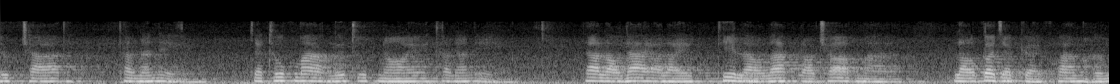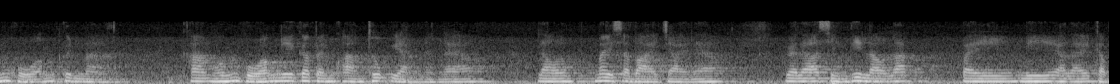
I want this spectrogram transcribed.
ทุกข์ช้าเท่านั้นเอง จะทุกข์มากหรือทุกข์น้อยเท่านั้นเอง ถ้าเราได้อะไรที่เรารักเราชอบมา เราก็จะเกิดความหึงหวงขึ้นมา ความหึงหวงนี่ก็เป็นความทุกข์อย่างหนึ่งแล้ว เราไม่สบายใจแล้ว เวลาสิ่งที่เรารักไปมีอะไรกับ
